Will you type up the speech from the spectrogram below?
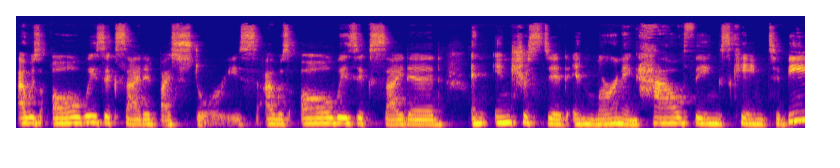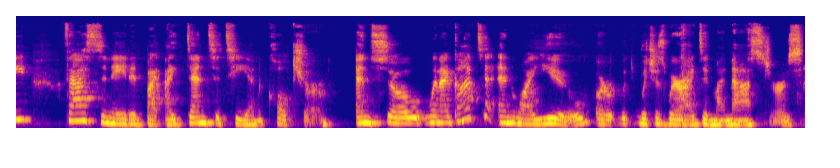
I was always excited by stories. I was always excited and interested in learning how things came to be fascinated by identity and culture. And so when I got to NYU, or which is where I did my master's,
